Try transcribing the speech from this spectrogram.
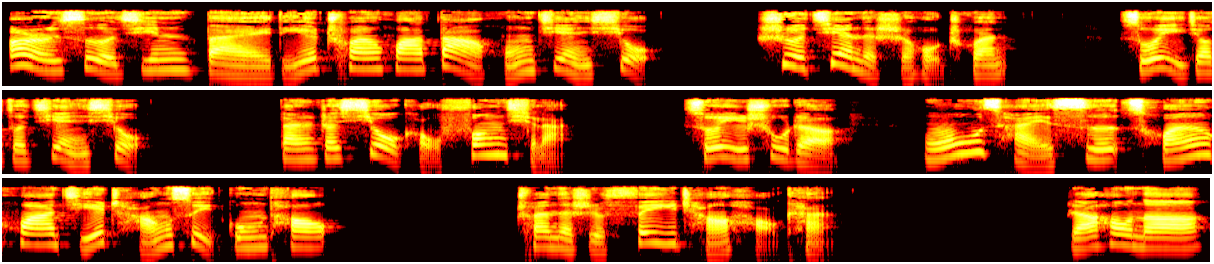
二色金百蝶穿花大红箭袖，射箭的时候穿，所以叫做箭袖。但是这袖口封起来，所以竖着五彩丝攒花结长穗宫绦，穿的是非常好看。然后呢？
